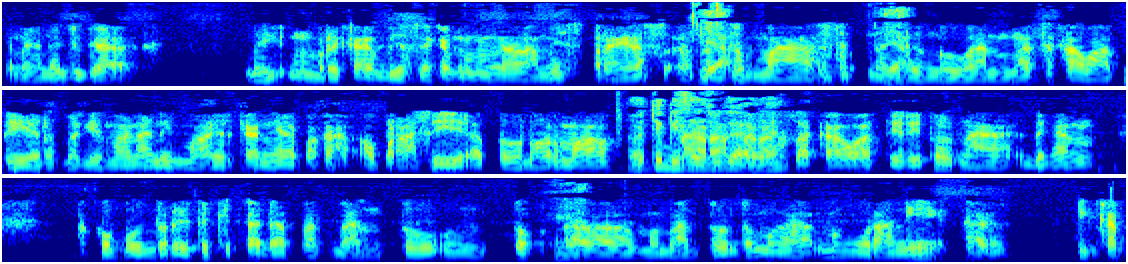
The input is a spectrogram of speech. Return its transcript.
karena juga mereka biasanya kan mengalami stres atau yeah. cemas dan yeah. gangguan masa khawatir bagaimana nih melahirkannya apakah operasi atau normal oh, itu bisa nah, juga rasa, ya rasa khawatir itu nah dengan akupuntur itu kita dapat bantu untuk yeah. uh, membantu untuk mengurangi uh, tingkat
